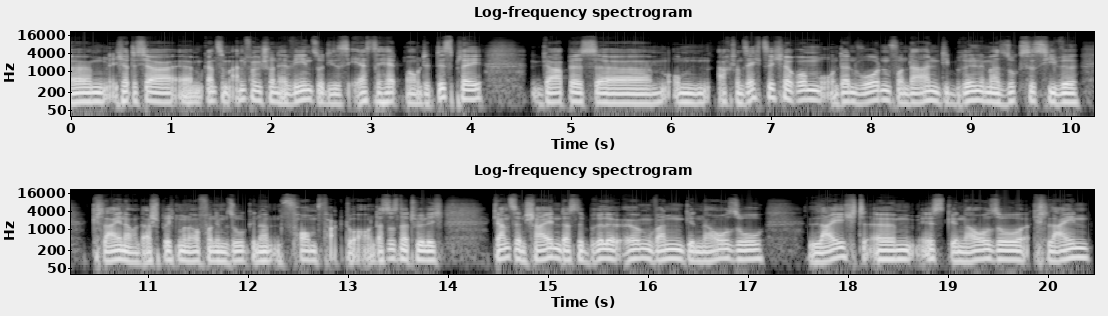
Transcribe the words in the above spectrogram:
Ähm, ich hatte es ja ähm, ganz am Anfang schon erwähnt, so dieses erste Head-Mounted Display gab es ähm, um 68 herum und dann wurden von da an die Brillen immer sukzessive kleiner und da spricht man auch von dem sogenannten Formfaktor und das ist natürlich ganz entscheidend, dass eine Brille irgendwann genauso leicht ähm, ist, genauso klein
